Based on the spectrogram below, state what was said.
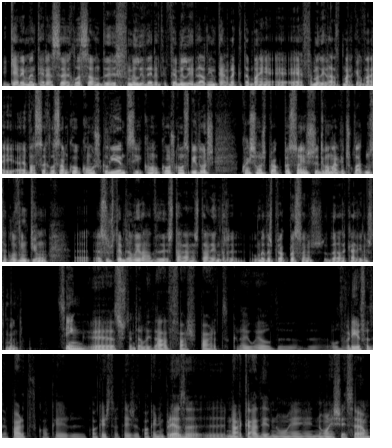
E querem manter essa relação de familiaridade, familiaridade interna, que também é, é, a familiaridade que marca vai a vossa relação com, com os clientes e com, com, os consumidores. Quais são as preocupações de uma marca de chocolate no século XXI? A sustentabilidade está, está entre uma das preocupações da Arcádia neste momento? Sim, a sustentabilidade faz parte, creio eu, de, de, ou deveria fazer parte de qualquer, qualquer estratégia de qualquer empresa. Eh, na Arcádia não é, não é exceção.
